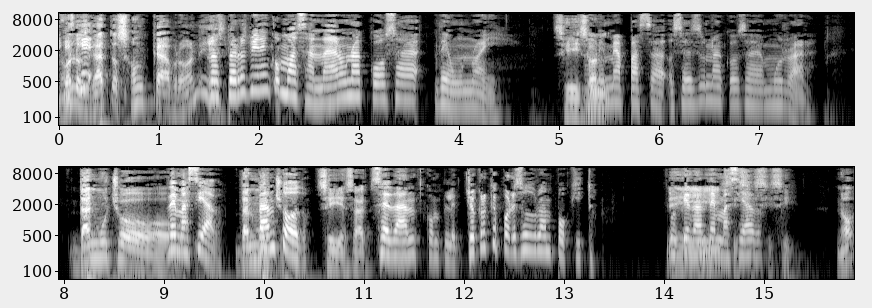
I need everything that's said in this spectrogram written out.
¿no? Es los gatos son cabrones. Los perros vienen como a sanar una cosa de uno ahí. sí, A mí son, me ha pasado, o sea, es una cosa muy rara. Dan mucho. Demasiado. Dan, Dan mucho. todo. Sí, exacto. Se dan completo. Yo creo que por eso duran poquito. Porque dan demasiado. Sí, sí, sí, sí. ¿No?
